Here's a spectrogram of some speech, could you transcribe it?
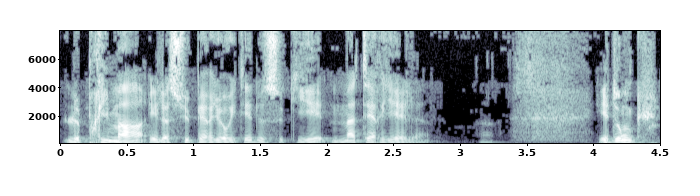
le primat et la supériorité de ce qui est matériel. Et donc,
